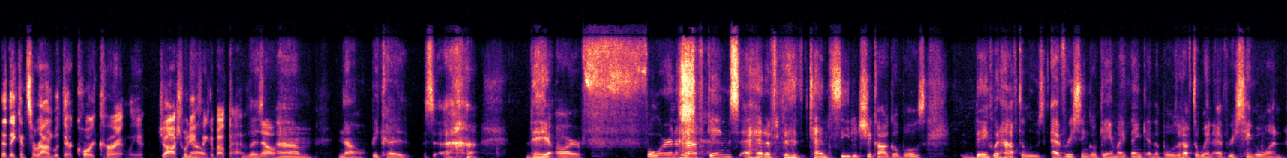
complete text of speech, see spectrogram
that they can surround with their core currently? Josh, what do you think about that? Listen, No. Um, no, because uh, they are four and a half games ahead of the 10th seeded Chicago Bulls. They would have to lose every single game, I think, and the Bulls would have to win every single one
